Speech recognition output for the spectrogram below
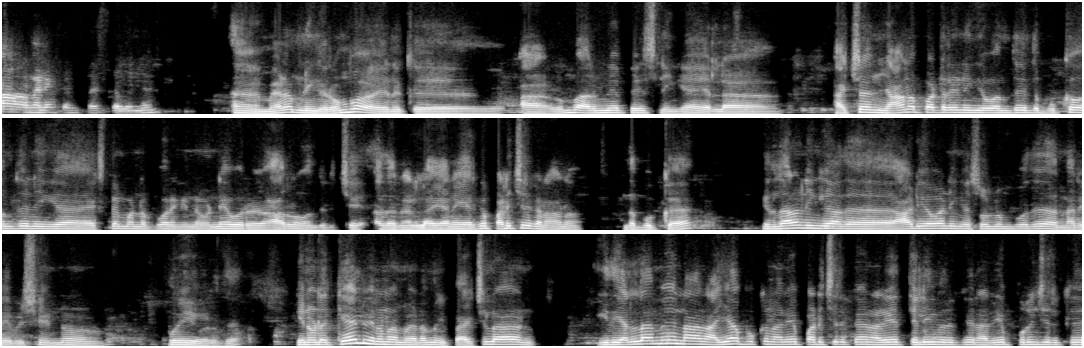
ஆஹ் வணக்கம் சார் சொல்லுங்க. மேடம் நீங்க ரொம்ப எனக்கு ரொம்ப அருமையா பேசுனீங்க. எல்லா ஆக்சுவலா ஞானப்பட்டறை நீங்க வந்து இந்த புக்கை வந்து நீங்க எக்ஸ்பிளைன் பண்ண போறீங்கன்னு உடனே ஒரு ஆர்வம் வந்துடுச்சு. அதை நல்லா ஏன்னா ஏற்கனவே படிச்சிருக்கேன் நானும் இந்த புக்கை இருந்தாலும் நீங்க அதை ஆடியோவா நீங்க சொல்லும் போது நிறைய விஷயம் இன்னும் புரிய வருது. என்னோட கேள்வி என்னன்னா மேடம் இப்ப ஆக்சுவலா இது எல்லாமே நான் ஐயா புக்கு நிறைய படிச்சிருக்கேன் நிறைய தெளிவு இருக்கு நிறைய புரிஞ்சிருக்கு.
